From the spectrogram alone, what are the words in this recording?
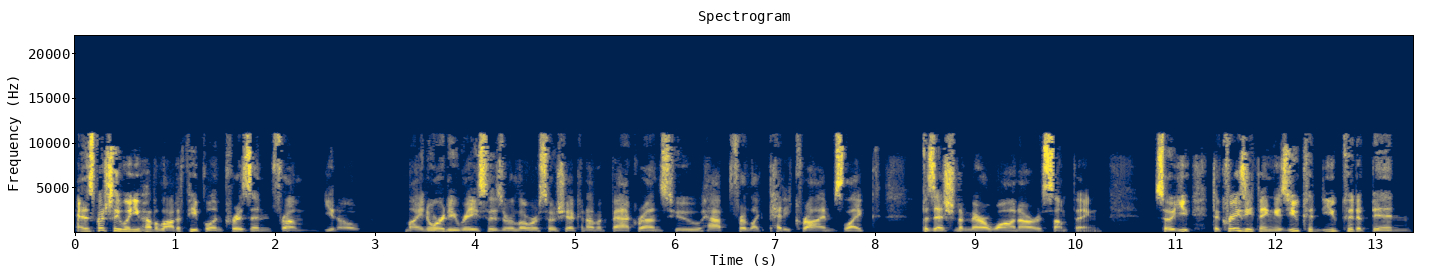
And especially when you have a lot of people in prison from, you know, minority races or lower socioeconomic backgrounds who have for like petty crimes like possession of marijuana or something. So you, the crazy thing is you could, you could have been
